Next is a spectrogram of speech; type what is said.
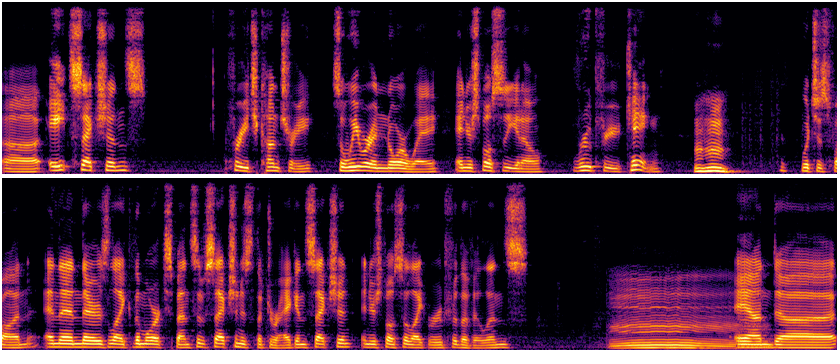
uh, eight sections for each country. So we were in Norway, and you're supposed to, you know, root for your king, Mm-hmm. which is fun. And then there's like the more expensive section is the dragon section, and you're supposed to like root for the villains. Mm. And uh,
